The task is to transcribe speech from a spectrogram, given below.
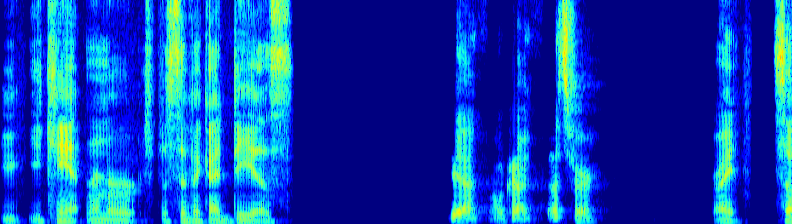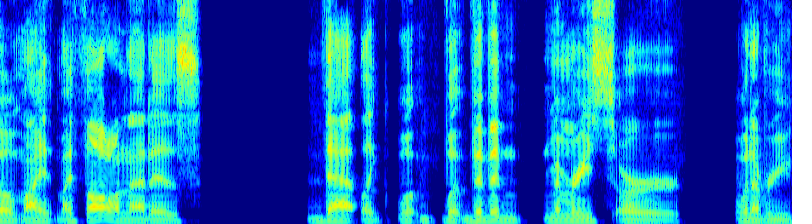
you, you can't remember specific ideas. Yeah, okay. That's fair. Right. So my my thought on that is that like what what vivid memories or whatever you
